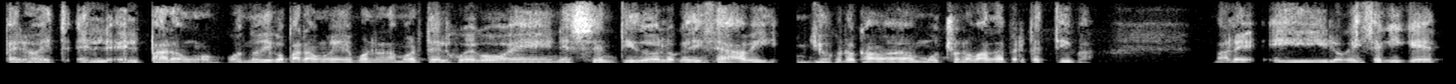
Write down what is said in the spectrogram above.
pero el, el parón, cuando digo parón, eh, bueno, la muerte del juego, en ese sentido, es lo que dice Javi, yo creo que a muchos nos va a dar perspectiva, ¿vale? Y lo que dice aquí que,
